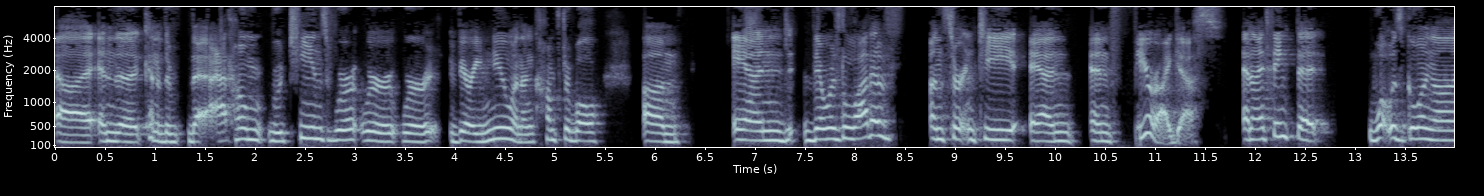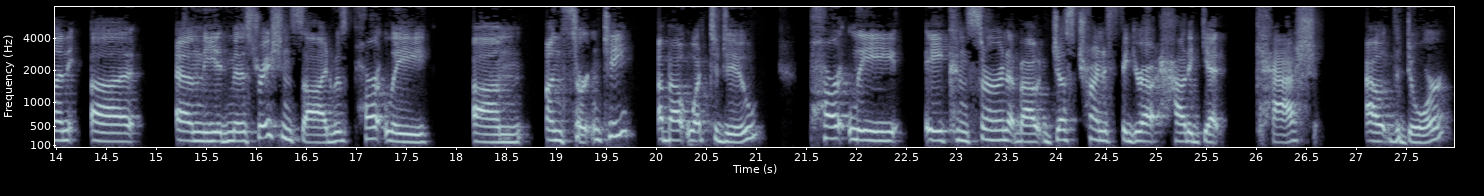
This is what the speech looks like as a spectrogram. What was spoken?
uh, and the kind of the, the at home routines were, were, were very new and uncomfortable. Um, and there was a lot of uncertainty and, and fear, I guess. And I think that what was going on, uh, on the administration side was partly, um, uncertainty about what to do, partly a concern about just trying to figure out how to get cash out the door.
